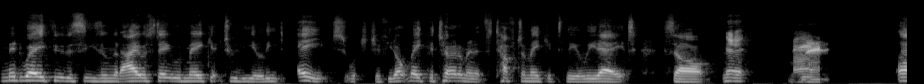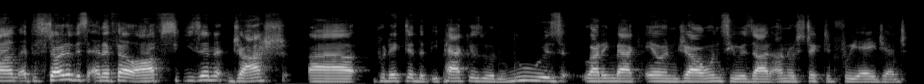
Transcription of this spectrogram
midway through the season that Iowa State would make it to the Elite Eight, which, if you don't make the tournament, it's tough to make it to the Elite Eight. So, nah. Um, at the start of this NFL offseason, Josh uh, predicted that the Packers would lose running back Aaron Jones, who was an unrestricted free agent,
